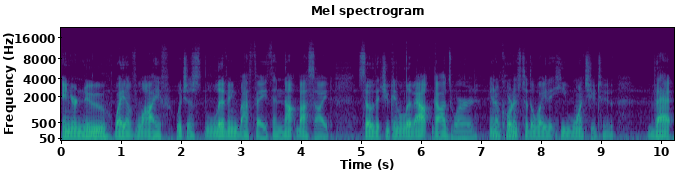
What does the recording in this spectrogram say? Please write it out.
in your new way of life, which is living by faith and not by sight, so that you can live out God's word in Mhm. accordance to the way that He wants you to. That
